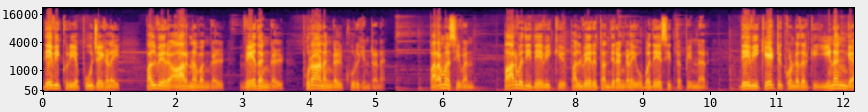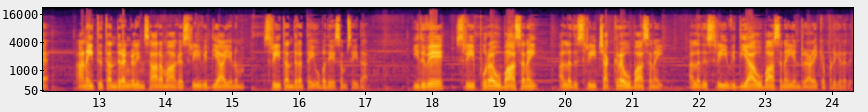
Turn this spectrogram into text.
தேவிக்குரிய பூஜைகளை பல்வேறு ஆர்ணவங்கள் வேதங்கள் புராணங்கள் கூறுகின்றன. பரமசிவன் பார்வதி தேவிக்கு பல்வேறு தந்திரங்களை உபதேசித்த பின்னர் தேவி கேட்டுக்கொண்டதற்கு இணங்க அனைத்து தந்திரங்களின் சாரமாக ஸ்ரீ வித்யா எனும் ஸ்ரீ தந்திரத்தை உபதேசம் செய்தார். இதுவே ஸ்ரீ புற உபாசனை அல்லது ஸ்ரீ சக்கர உபாசனை அல்லது ஸ்ரீ வித்யா உபாசனை என்று அழைக்கப்படுகிறது.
